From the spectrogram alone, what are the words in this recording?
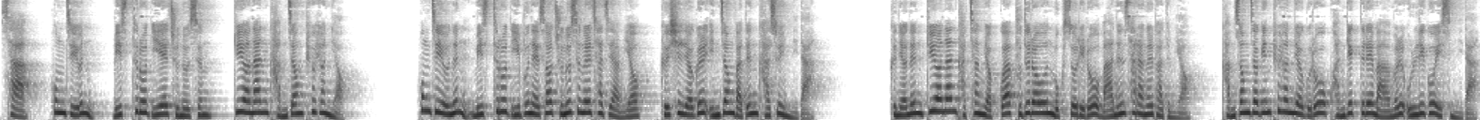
4. 홍지윤, 미스트롯 2의 준우승, 뛰어난 감정 표현력. 홍지윤은 미스트롯 2분에서 준우승을 차지하며 그 실력을 인정받은 가수입니다. 그녀는 뛰어난 가창력과 부드러운 목소리로 많은 사랑을 받으며 감성적인 표현력으로 관객들의 마음을 울리고 있습니다.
